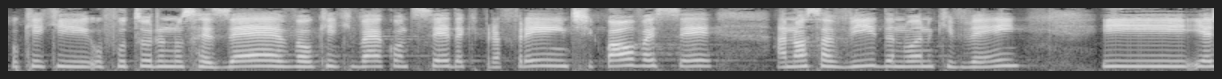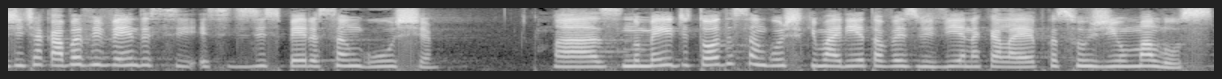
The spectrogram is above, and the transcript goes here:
o que, que o futuro nos reserva, o que, que vai acontecer daqui para frente, qual vai ser a nossa vida no ano que vem. E, e a gente acaba vivendo esse, esse desespero, essa angústia. Mas, no meio de toda essa angústia que Maria talvez vivia naquela época, surgiu uma luz.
